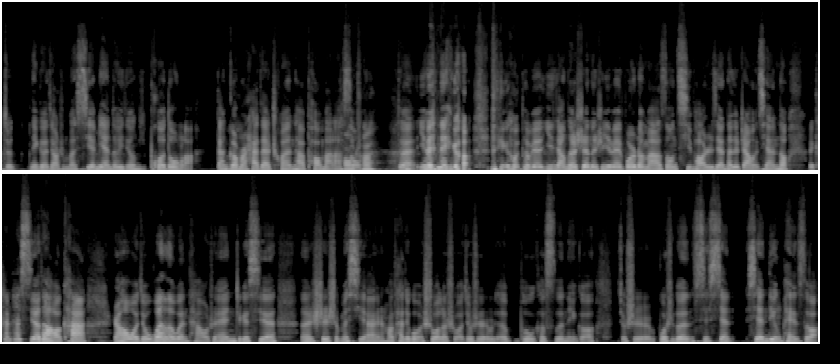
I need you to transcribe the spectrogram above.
就那个叫什么鞋面都已经破洞了，但哥们儿嗯还在穿他跑马拉松。对，因为那个那个我特别印象特深的是，因为波士顿马拉松起跑之前他就站我前头，我看他鞋特好看，然后我就问了问他，我说：“哎，你这个鞋呃是什么鞋？”然后他就跟我说了说，就是布鲁克斯那个就是波士顿限限限定配色。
